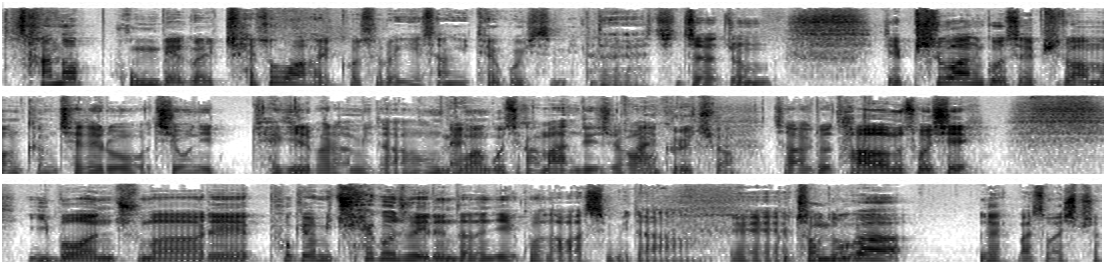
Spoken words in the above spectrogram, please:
산업 공백을 최소화할 것으로 예상이 되고 있습니다. 네. 진짜 좀 필요한 곳에 필요한 만큼 제대로 지원이 되길 바랍니다. 엉뚱한 곳에 가면 안 되죠. 아, 그렇죠. 자, 그리고 다음 소식. 이번 주말에 폭염이 최고조에 이른다는 예고가 나왔습니다. 예. 그 정부가 네, 말씀하십시오.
